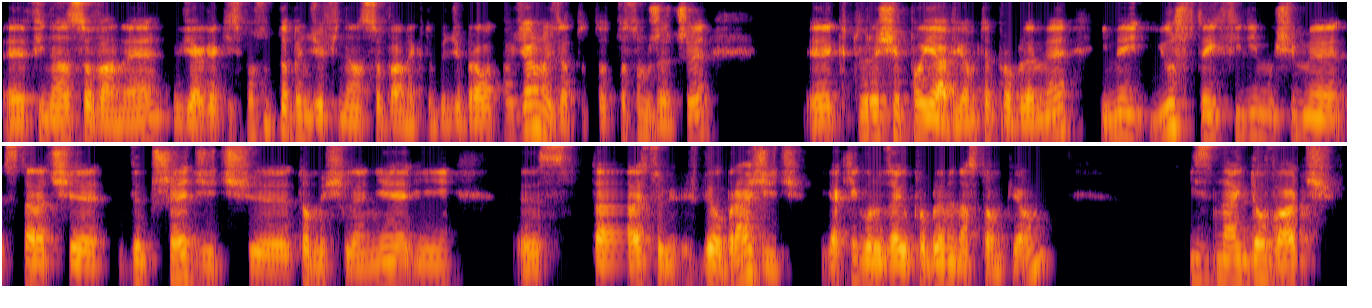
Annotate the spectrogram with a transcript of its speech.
e, finansowane, w, jak, w jaki sposób to będzie finansowane, kto będzie brał odpowiedzialność za to. To, to są rzeczy, e, które się pojawią, te problemy, i my już w tej chwili musimy starać się wyprzedzić e, to myślenie i starać sobie wyobrazić, jakiego rodzaju problemy nastąpią i znajdować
